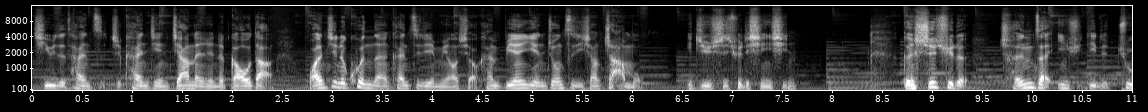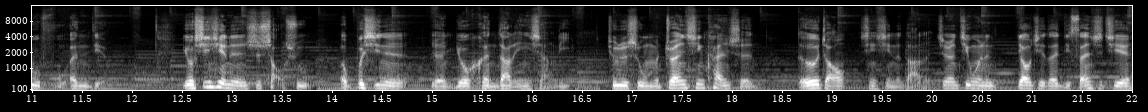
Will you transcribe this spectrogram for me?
其余的探子只看见迦南人的高大。环境的困难，看自己的渺小，看别人眼中自己像蚱蜢，以至于失去了信心，更失去了承载应许地的祝福恩典。有信心的人是少数，而不信的人有很大的影响力，就是使我们专心看神，得着信心的大能。就像经文的要解在第三十节，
